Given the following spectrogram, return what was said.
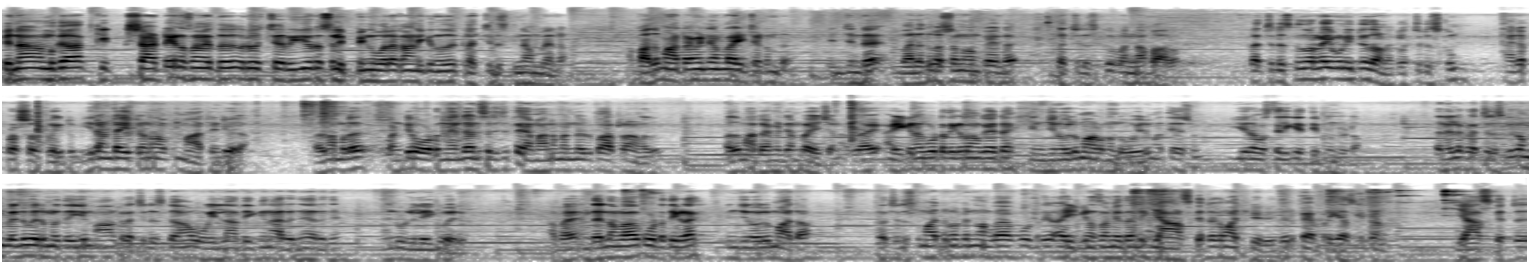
പിന്നെ നമുക്ക് ആ കിക്ക് സ്റ്റാർട്ട് ചെയ്യുന്ന സമയത്ത് ഒരു ചെറിയൊരു സ്ലിപ്പിംഗ് പോലെ കാണിക്കുന്നത് ക്ലച്ച് ഡിസ്കിന്റെ അമ്മയിലാണ് അപ്പോൾ അത് മാറ്റാൻ വേണ്ടി നമ്മൾ അയച്ചിട്ടുണ്ട് എഞ്ചിന്റെ വലതുവശം നമുക്ക് അതിന്റെ ക്ലച്ച് ഡിസ്ക് വന്ന ഭാഗം. ക്ലച്ച് ഡിസ്ക് എന്ന് പറഞ്ഞ യൂണിറ്റ് ഇതാണ്. ക്ലച്ച് ഡിസ്കും അതിന്റെ പ്രഷർ പ്ലേറ്റും ഈ രണ്ടായിട്ടാണ് നമുക്ക് മാറ്റേണ്ടി വരാം അത് നമ്മൾ വണ്ടി ഓടുന്നതിന്റെ അനുസരിച്ച് തേമാനം എന്ന ഒരു അത് മാറ്റാൻ വേണ്ടി നമ്മൾ അയച്ചാണ് അത് അയക്കുന്ന കൂട്ടത്തിൽ നമുക്ക് അതിന്റെ എഞ്ചിൻ ഓയിൽ മാറുന്നുണ്ട്. ഓയിലും അത്യാവശ്യം ഈ ഒരു അവസ്ഥയിലേക്ക് എത്തിയിട്ടുണ്ട് കേട്ടോ. തന്നെ ക്ലച്ച് ഡിസ്ക് കംപ്ലൈന്റ് വരുമ്പോഴത്തേക്കും ആ ക്ലച്ച് ഡിസ്ക് ആ ഓയിലിനകത്ത് ഇങ്ങനെ അരഞ്ഞ് അതിന്റെ ഉള്ളിലേക്ക് വരും. അപ്പോൾ എന്തായാലും നമ്മൾ ആ കൂട്ടത്തിലെ എഞ്ചിൻ ഓയിൽ മാറ്റാം. ക്ലച്ച് ഡിസ്ക് മാറ്റുമ്പോൾ പിന്നെ നമുക്ക് ആ കൂട്ടത്തിൽ അയക്കുന്ന സമയത്ത് അതിന്റെ ഗ്യാസ്കറ്റൊക്കെ മാറ്റി വരും. ഇതൊരു പേപ്പർ ഗ്യാസ്കറ്റാണ് ഗ്യാസ്കറ്റ്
